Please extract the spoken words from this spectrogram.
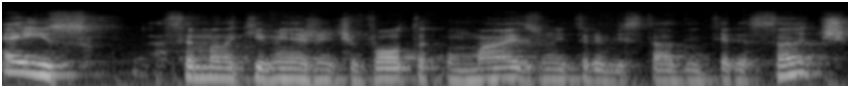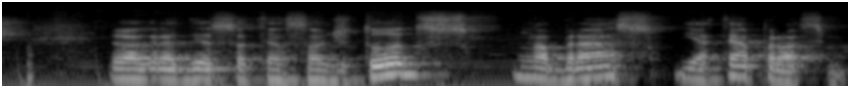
É isso. A semana que vem a gente volta com mais um entrevistado interessante. Eu agradeço a atenção de todos, um abraço e até a próxima.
